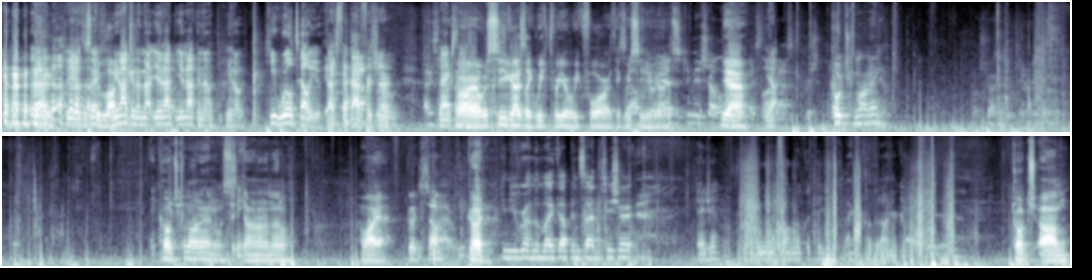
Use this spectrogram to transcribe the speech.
So you have to say, luck. you're not gonna, not, you're not, you're not gonna, you know, he will tell you. That's for that for sure. Thanks, Thanks, a lot, All Dan. right, we'll see you guys like week three or week four. I think we see you good. Yeah, guys. give me a shout. Yeah. Thanks Yeah. guys. Coach, come on in. Coach, come on in. We'll sit you down in the middle. How are you? Good stuff. Good. Can you run the mic up inside the t-shirt? AJ, could you give me my phone real quickly? I can clip it on your collar. Coach, um,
